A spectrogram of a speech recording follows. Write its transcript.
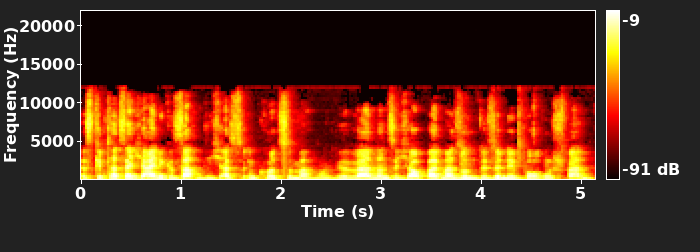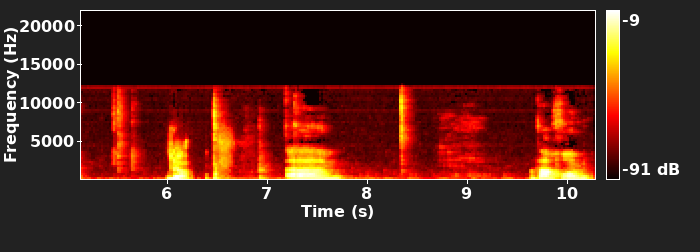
Es gibt tatsächlich einige Sachen, die ich erst in Kurze mache. Und wir werden dann sicher auch bald mal so ein bisschen den Bogen spannen. Ja. Ähm, warum?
